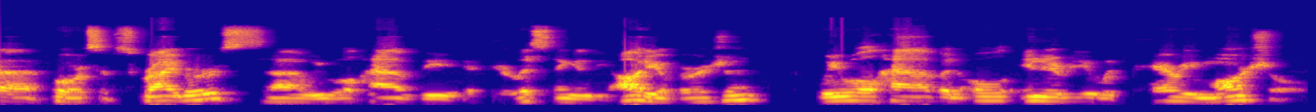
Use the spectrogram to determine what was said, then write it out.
uh, for subscribers, uh, we will have the if you're listening in the audio version, we will have an old interview with Perry Marshall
